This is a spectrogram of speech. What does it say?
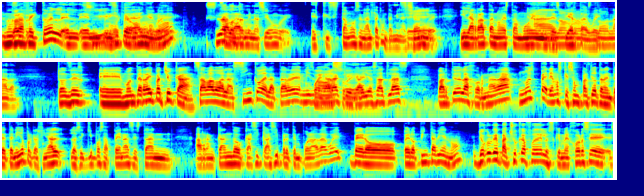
Nos afectó el, el, principio de año, ¿no? Es la contaminación, güey es que estamos en alta contaminación, güey. Y la rata no está muy despierta, güey. No, nada. Entonces, eh, Monterrey Pachuca, sábado a las 5 de la tarde, misma hora que eh. Gallos Atlas. Partido de la jornada. No esperemos que sea un partido tan entretenido, porque al final los equipos apenas están arrancando casi casi pretemporada, güey. Pero, pero pinta bien, ¿no? Yo creo que Pachuca fue de los que mejor se,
